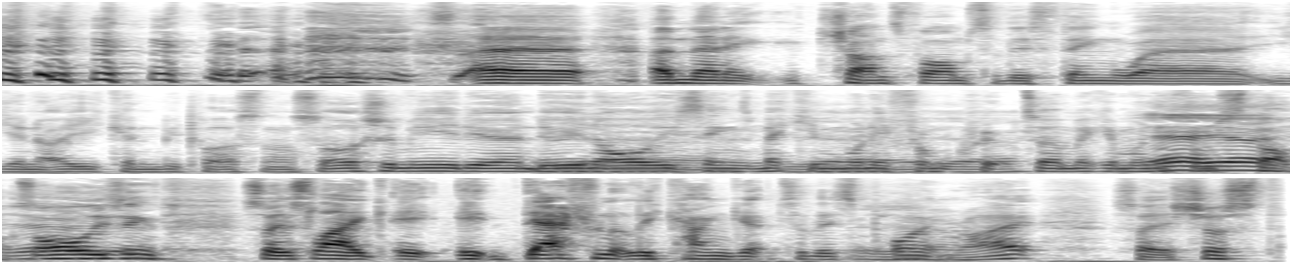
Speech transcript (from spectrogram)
uh, and then it transforms to this thing where you know you can be posting on social media and doing all these things, making money from yeah. crypto, making money Yeah, from yeah, stocks, yeah, all these yeah. things. So it's like it, it definitely can get to this point, Yeah. right? So it's just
